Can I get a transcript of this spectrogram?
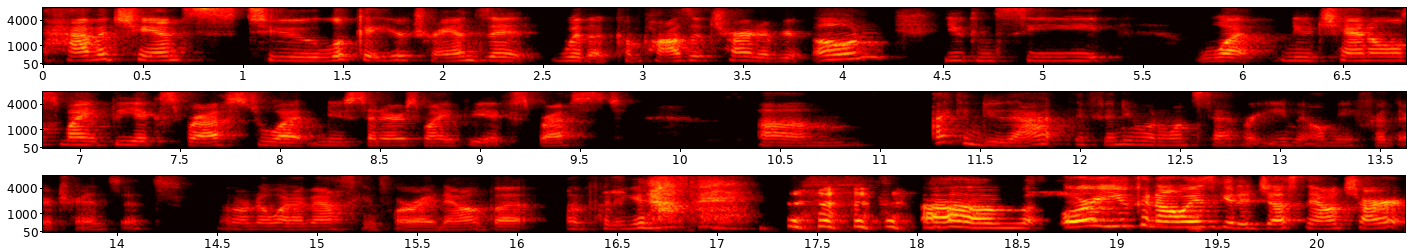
have a chance to look at your transit with a composite chart of your own, you can see what new channels might be expressed, what new centers might be expressed. Um, I can do that if anyone wants to ever email me for their transits. I don't know what I'm asking for right now, but I'm putting it out there. um, or you can always get a just now chart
